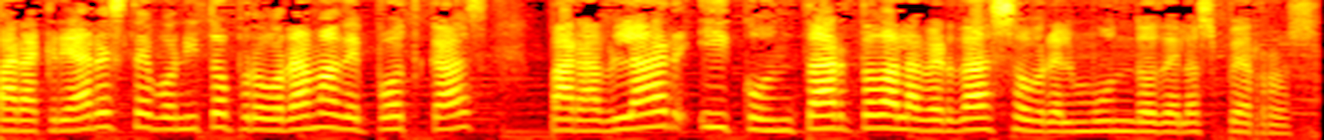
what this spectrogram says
para crear este bonito programa de podcast para hablar y contar toda la verdad sobre el mundo de los perros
